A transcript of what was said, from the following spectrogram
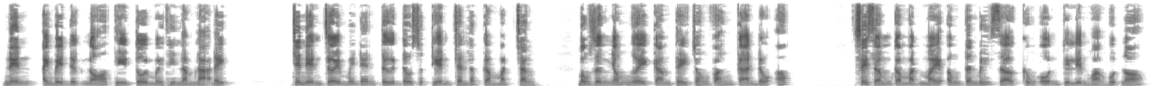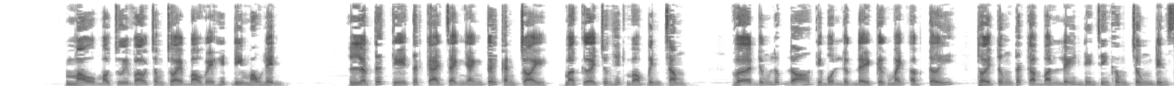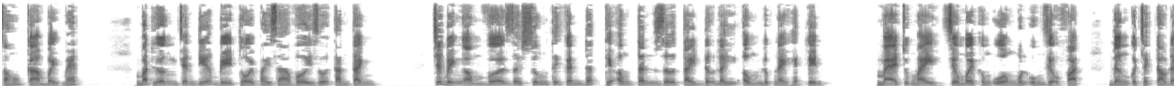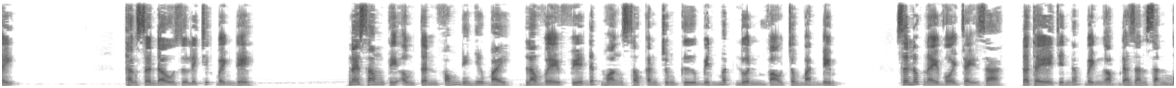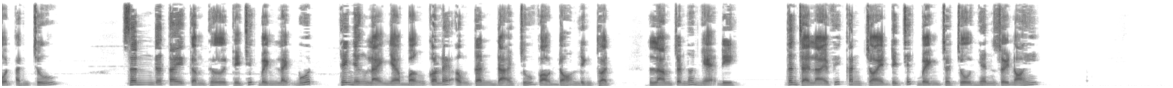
nên anh bê được nó thì tôi mới thấy làm lạ đấy. Trên nền trời mây đen từ đâu xuất hiện che lấp cả mặt trăng. Bông rừng nhóm người cảm thấy chóng váng cả đầu óc. Xây sầm cả mặt mày ông Tân bấy giờ không ổn thì liền hoảng hút nó. Mau, mau chui vào trong tròi bảo vệ hết đi mau lên. Lập tức thì tất cả chạy nhanh tới căn tròi mà cười trương hết vào bên trong. Vừa đúng lúc đó thì một lực đầy cực mạnh ập tới, thổi tung tất cả bàn lễ lên trên không trung đến sáu cả bảy mét. Bát hương chén đĩa bị thổi bay ra vơi rối tan tành. Chiếc bình ngọc vừa rơi xuống tới gần đất thì ông Tân giơ tay đỡ lấy ông lúc này hét lên. Mẹ chúng mày, rượu mời không uống, muốn uống rượu phạt, đừng có trách tao đấy. Thằng Sơn đâu, giữ lấy chiếc bình đi. Nói xong thì ông tần phóng đi như bay, lao về phía đất hoàng sau căn chung cư biến mất luôn vào trong màn đêm. Sơn lúc này vội chạy ra, đã thấy trên nắp bình ngọc đã dán sẵn một ấn chú. Sơn đưa tay cầm thử thì chiếc bình lạnh buốt, thế nhưng lại nhẹ bẫng có lẽ ông Tân đã chú vào đó linh thuật, làm cho nó nhẹ đi. Tân chạy lại viết căn tròi đi chiếc bình cho chủ nhân rồi nói.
